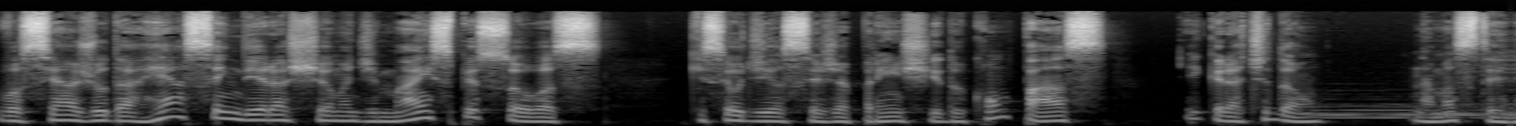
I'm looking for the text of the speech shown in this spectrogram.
você ajuda a reacender a chama de mais pessoas. Que seu dia seja preenchido com paz e gratidão. Namastê.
